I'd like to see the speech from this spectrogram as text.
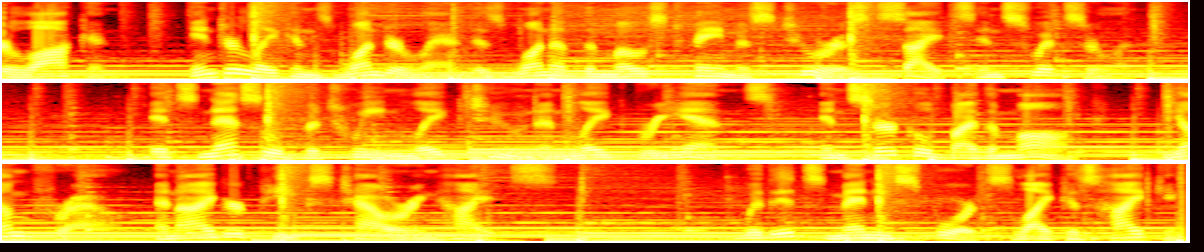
Interlaken. Interlaken's Wonderland is one of the most famous tourist sites in Switzerland. It's nestled between Lake Thun and Lake Brienz, encircled by the Monch, Jungfrau, and Eiger Peak's towering heights. With its many sports like as hiking,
